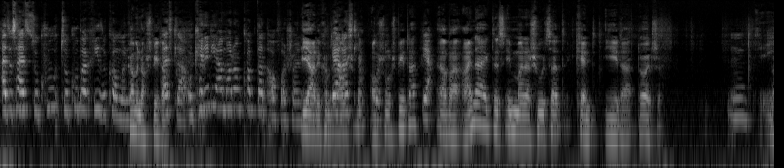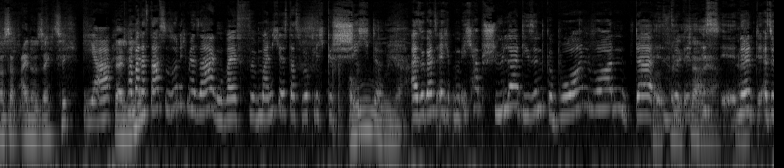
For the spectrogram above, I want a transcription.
Also das heißt, zur, Ku zur Kuba-Krise kommen wir noch. Kommen wir noch später. Alles klar. Und Kennedy-Ermordung kommt dann auch wahrscheinlich. Ja, die kommt ja, auch, klar. auch Gut. schon später. Ja. Aber ein Ereignis in meiner Schulzeit kennt jeder Deutsche. Und ich- 1961. Ja, Berlin. aber das darfst du so nicht mehr sagen, weil für manche ist das wirklich Geschichte. Oh, ja. Also ganz ehrlich, ich habe Schüler, die sind geboren worden, da Oh, völlig klar, ist, ja. ne, also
